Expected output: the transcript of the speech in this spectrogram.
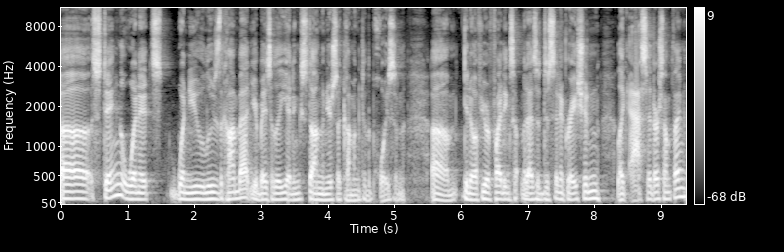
uh, sting, when it's when you lose the combat, you're basically getting stung and you're succumbing to the poison. Um, you know, if you're fighting something that has a disintegration, like acid or something,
